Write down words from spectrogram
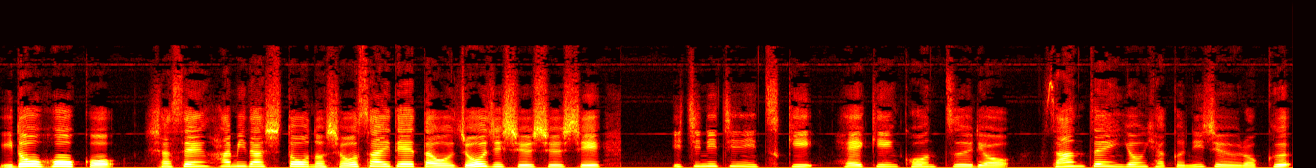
移動方向車線はみ出し等の詳細データを常時収集し1日につき平均交通量3426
